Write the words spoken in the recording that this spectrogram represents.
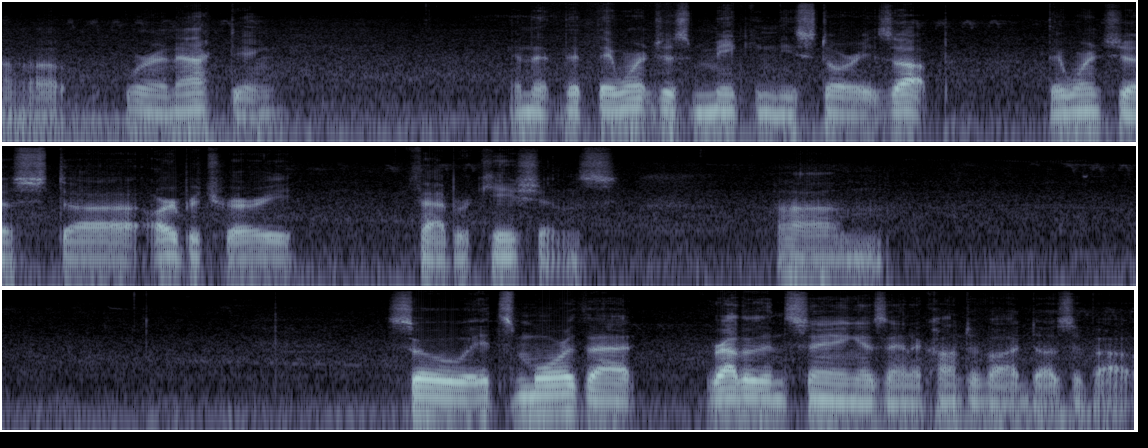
uh, were enacting, and that, that they weren't just making these stories up. They weren't just uh, arbitrary fabrications. Um, So it's more that rather than saying, as Anna Kontavad does about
